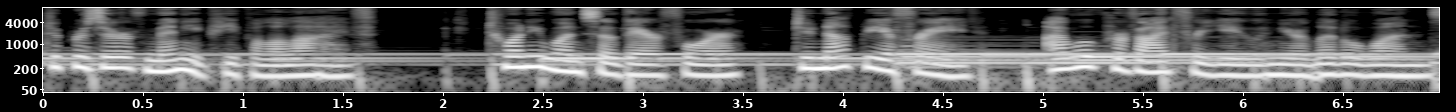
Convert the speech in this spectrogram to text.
to preserve many people alive. 21 So therefore, do not be afraid, I will provide for you and your little ones.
